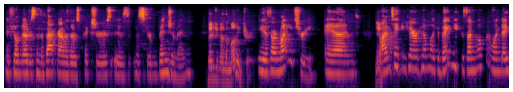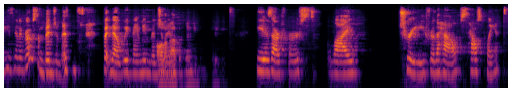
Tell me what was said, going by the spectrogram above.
If you'll notice in the background of those pictures is Mr. Benjamin. Benjamin the Money Tree. He is our money tree, and Yeah. I'm taking care of him like a baby because I'm hoping one day he's going to grow some Benjamins. but no, we've named him Benjamin. All about the Benjamin baby. He is our first live tree for the house, house plant.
